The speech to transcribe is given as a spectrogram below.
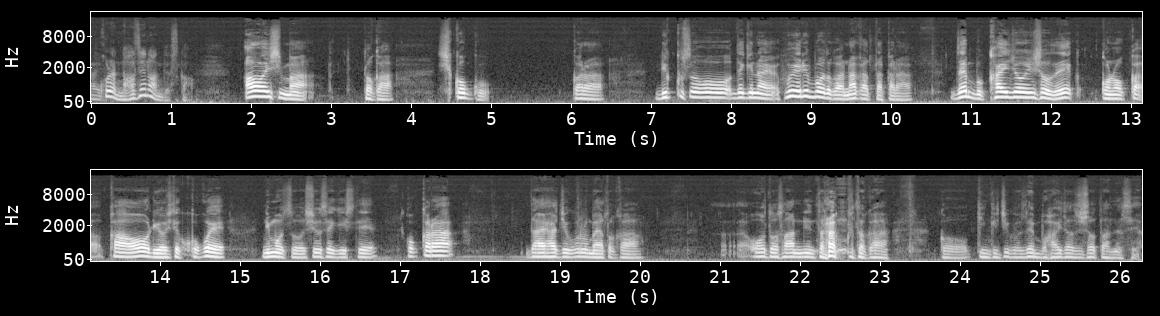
はい、これはなぜなんですか？青島とか四国から陸送できないフェリーボードがなかったから全部海上輸送でこの川を利用してここへ荷物を集積してここから第八車とかオート三輪トラックとかこう近畿地区全部配達しとったんですよ。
